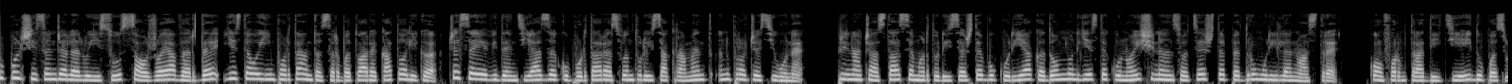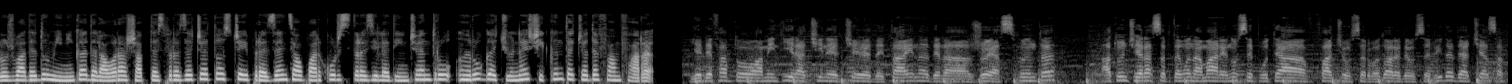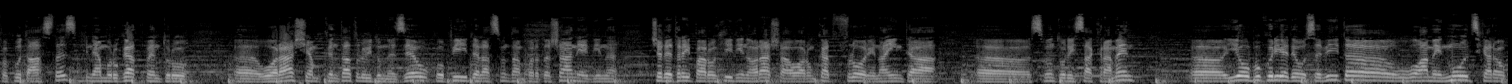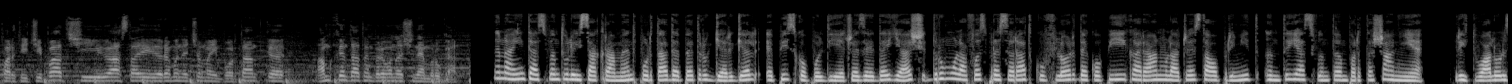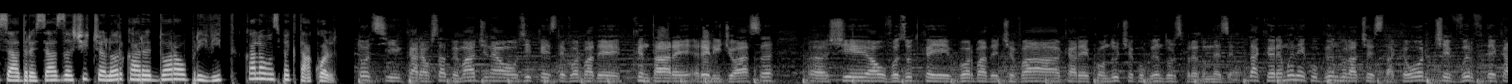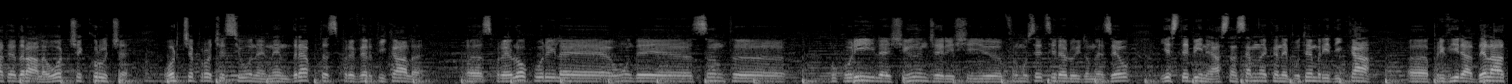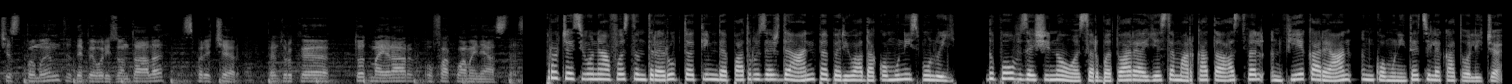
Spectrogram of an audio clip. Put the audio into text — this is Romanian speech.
Trupul și sângele lui Isus sau Joia Verde este o importantă sărbătoare catolică, ce se evidențiază cu purtarea Sfântului Sacrament în procesiune. Prin aceasta se mărturisește bucuria că Domnul este cu noi și ne însoțește pe drumurile noastre. Conform tradiției, după slujba de duminică de la ora 17, toți cei prezenți au parcurs străzile din centru în rugăciune și cântece de fanfară. E de fapt o amintire a cine cere de taină de la Joia Sfântă. Atunci era săptămâna mare, nu se putea face o sărbătoare deosebită, de aceea s-a făcut astăzi. Ne-am rugat pentru uh, oraș și am cântat lui Dumnezeu. Copiii de la Sfânta Împărtășanie din cele trei parohii din oraș au aruncat flori înaintea uh, Sfântului Sacrament. Uh, e o bucurie deosebită, oameni mulți care au participat și asta rămâne cel mai important, că am cântat împreună și ne-am rugat. Înaintea Sfântului Sacrament purtat de Petru Gherghel, episcopul diecezei de Iași, drumul a fost presărat cu flori de copiii care anul acesta au primit întâia Sfântă Împărtășanie. Ritualul se adresează și celor care doar au privit ca la un spectacol. Toți care au stat pe margine au auzit că este vorba de cântare religioasă uh, și au văzut că e vorba de ceva care conduce cu gândul spre Dumnezeu. Dacă rămâne cu gândul acesta că orice vârf de catedrală, orice cruce, orice procesiune ne îndreaptă spre verticală, uh, spre locurile unde sunt uh, bucuriile și îngerii și frumusețile lui Dumnezeu, este bine. Asta înseamnă că ne putem ridica privirea de la acest pământ, de pe orizontală, spre cer. Pentru că tot mai rar o fac oamenii astăzi. Procesiunea a fost întreruptă timp de 40 de ani pe perioada comunismului. După 89, sărbătoarea este marcată astfel în fiecare an în comunitățile catolice.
